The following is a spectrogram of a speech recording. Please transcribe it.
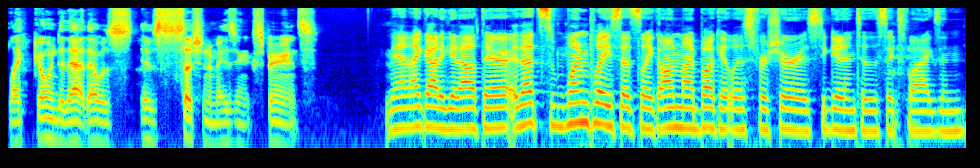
like going to that that was it was such an amazing experience man, I got to get out there. That's one place that's like on my bucket list for sure is to get into the Six. Flags in,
